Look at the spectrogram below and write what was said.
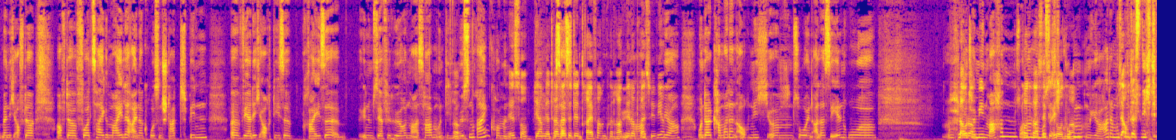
Wenn ich auf der, auf der Vorzeigemeile einer großen Stadt bin, äh, werde ich auch diese Preise in einem sehr viel höheren Maß haben und die Ja. müssen reinkommen. Ist so. Die haben ja Das teilweise heißt- den dreifachen Quadratmeterpreis wie wir. Ja, und da kann man dann auch nicht ähm, so in aller Seelenruhe den Plaudern. Termin machen, sondern man muss echt gucken, ja, da muss Auch man das nicht.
